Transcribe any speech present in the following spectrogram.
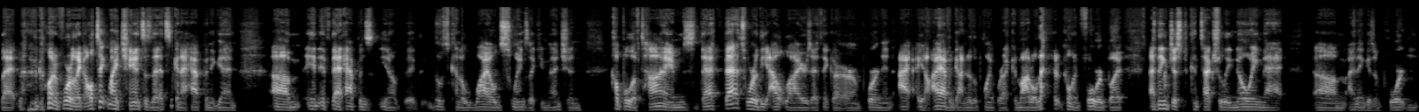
that going forward. Like I'll take my chances that it's going to happen again. Um, and if that happens, you know, those kind of wild swings, like you mentioned, a couple of times, that that's where the outliers I think are, are, important. And I, you know, I haven't gotten to the point where I can model that going forward, but I think just contextually knowing that, um, I think is important.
